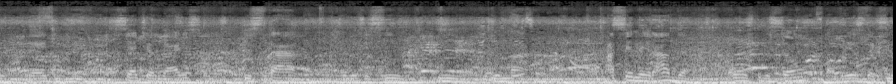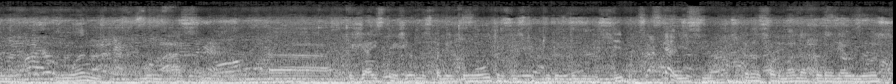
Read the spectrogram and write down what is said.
um prédio de sete andares, que está, digamos assim, em uma acelerada construção, talvez daqui um, um ano no máximo. ah, já estejamos também com outras estruturas do município, e aí sim transformando a Coronel Ioshi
